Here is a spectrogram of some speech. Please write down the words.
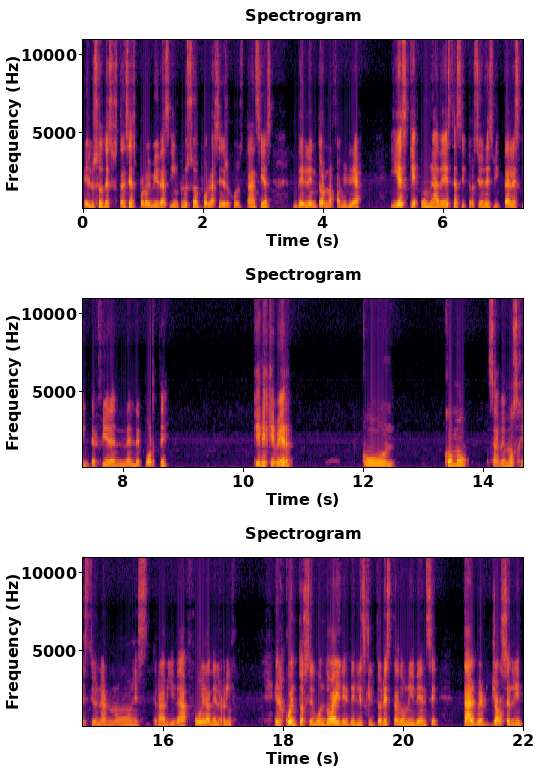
el uso de sustancias prohibidas, incluso por las circunstancias del entorno familiar. Y es que una de estas situaciones vitales que interfieren en el deporte tiene que ver con cómo sabemos gestionar nuestra vida fuera del ring. El cuento Segundo Aire del escritor estadounidense Talbert Jocelyn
